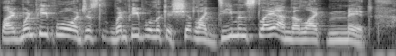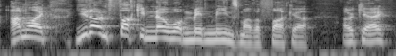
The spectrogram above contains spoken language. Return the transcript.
like when people are just when people look at shit like demon slayer and they're like mid i'm like you don't fucking know what mid means motherfucker okay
